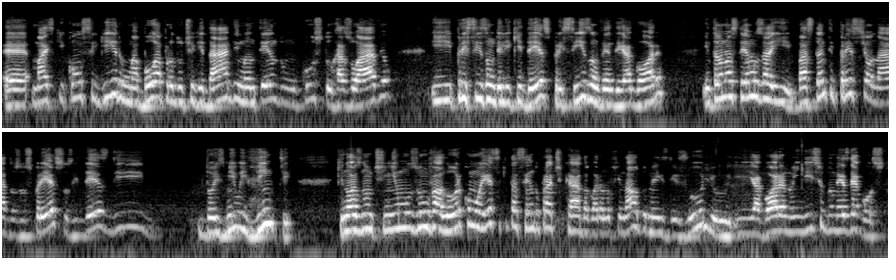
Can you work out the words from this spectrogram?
é, mas que conseguiram uma boa produtividade, mantendo um custo razoável e precisam de liquidez, precisam vender agora. Então, nós temos aí bastante pressionados os preços e desde 2020 que nós não tínhamos um valor como esse que está sendo praticado agora no final do mês de julho e agora no início do mês de agosto.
